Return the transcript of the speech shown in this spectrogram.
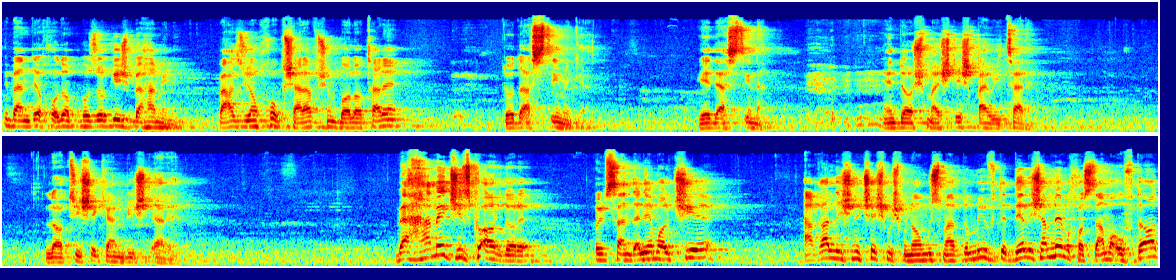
این بنده خدا بزرگیش به همینه. بعضی هم خوب شرفشون بالاتره. دو دستی می‌کرد. یه دستی نه. این داشت مشتیش قوی تره لاتیش کم بیشتره. به همه چیز کار داره. این صندلی مال چیه؟ اقلش اینه چشمش به ناموس مردم میفته دلش هم نمی‌خواسته اما افتاد.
